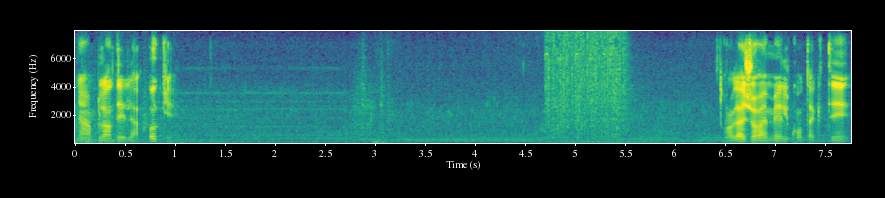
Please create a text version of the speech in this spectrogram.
Il y a un blindé là. Ok. Alors là, j'aurais aimé le contacter.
